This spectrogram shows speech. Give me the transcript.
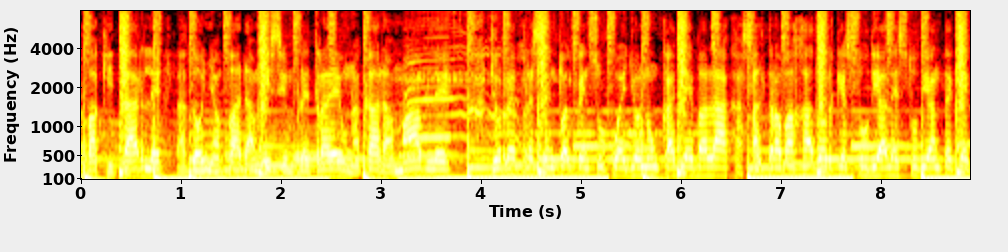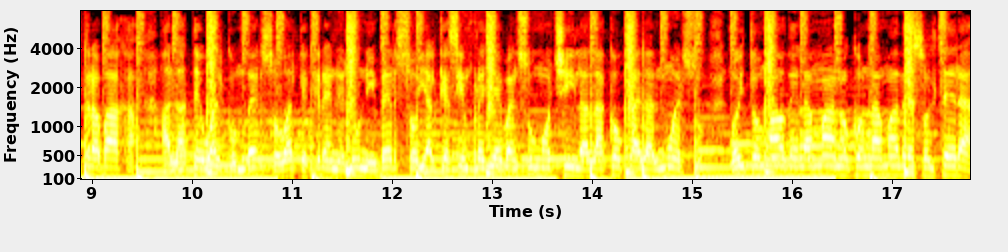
va a quitarle. La doña para mí siempre trae una cara amable. Yo represento al que en su cuello nunca lleva lajas, al trabajador que estudia, al estudiante que trabaja, al ateo, al converso, al que cree en el universo y al que siempre lleva en su mochila la coca, el almuerzo. Voy tomado de la mano con la madre soltera,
